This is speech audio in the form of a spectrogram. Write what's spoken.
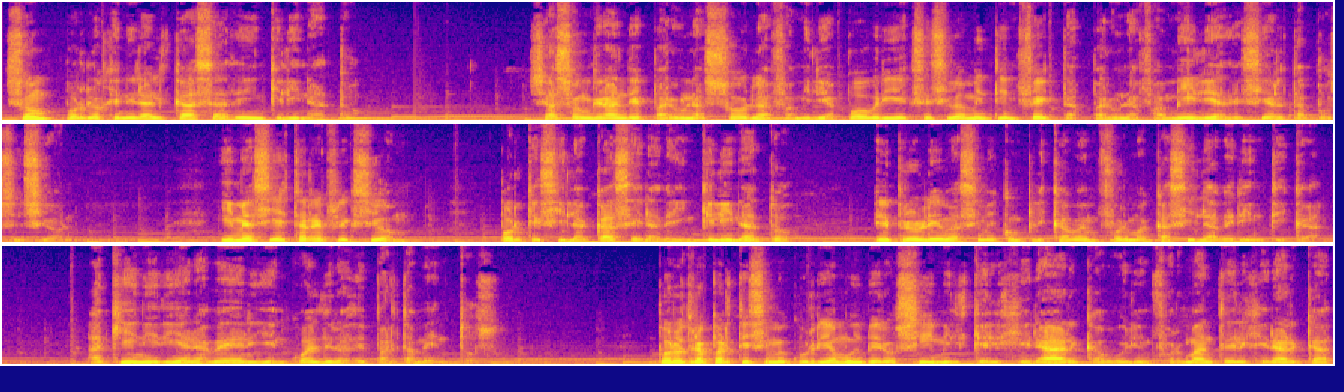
son por lo general casas de inquilinato. Ya son grandes para una sola familia pobre y excesivamente infectas para una familia de cierta posición. Y me hacía esta reflexión, porque si la casa era de inquilinato, el problema se me complicaba en forma casi laberíntica. ¿A quién irían a ver y en cuál de los departamentos? Por otra parte, se me ocurría muy verosímil que el jerarca o el informante del jerarca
